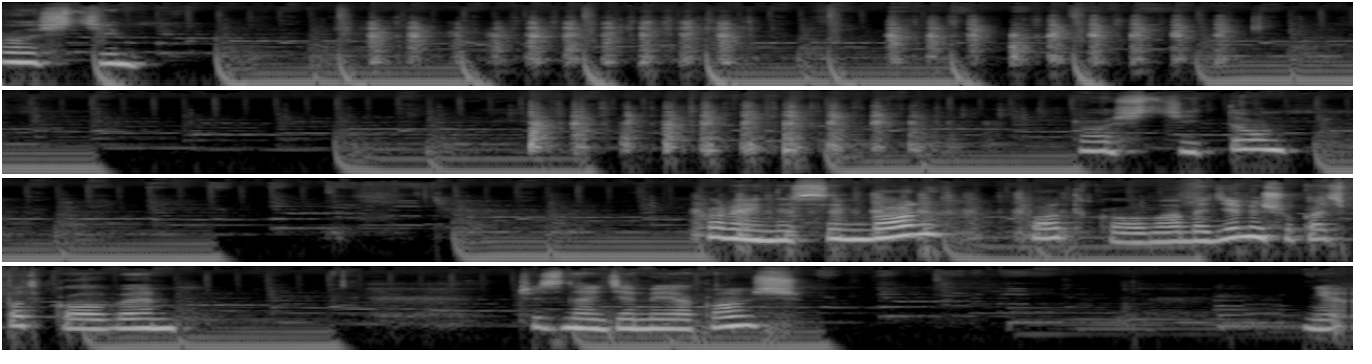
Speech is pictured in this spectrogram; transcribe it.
Kości. Kości tu. Kolejny symbol. Podkowa. Będziemy szukać podkowy. Czy znajdziemy jakąś? Nie.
